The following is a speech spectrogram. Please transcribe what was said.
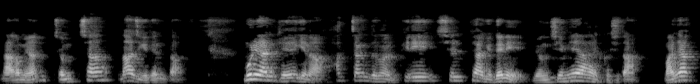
나가면 점차 나아지게 된다. 무리한 계획이나 확장 등은 필히 실패하게 되니 명심해야 할 것이다. 만약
